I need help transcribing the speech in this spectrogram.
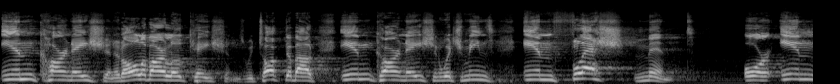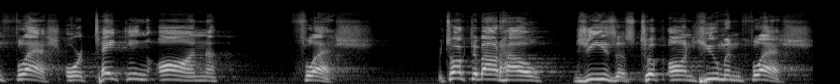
incarnation at all of our locations. We talked about incarnation, which means enfleshment or in flesh or taking on flesh. We talked about how Jesus took on human flesh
